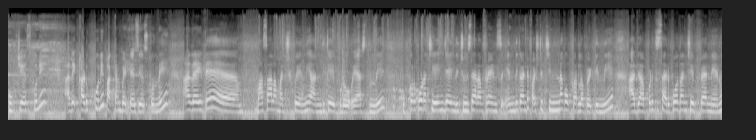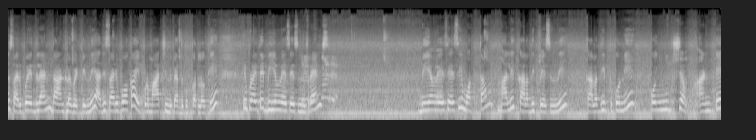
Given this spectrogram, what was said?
కుక్ చేసుకుని అదే కడుక్కుని పక్కన పెట్టేసేసుకుంది. అదైతే మసాలా మర్చిపోయింది అందుకే ఇప్పుడు వేస్తుంది. కుక్కర్ కూడా చేంజ్ అయింది చూసారా ఫ్రెండ్స్? ఎందుకంటే ఫస్ట్ చిన్న కుక్కర్లో పెట్టింది. అది అప్పటికి సరిపోదని చెప్పాను నేను సరిపోయేదిలే అని దాంట్లో పెట్టింది. అది సరిపోక ఇప్పుడు మార్చింది పెద్ద కుక్కర్లోకి. ఇప్పుడైతే బియ్యం వేసేసింది ఫ్రెండ్స్. బియ్యం వేసేసి మొత్తం మళ్ళీ కలదిప్పేసింది. కలదిప్పుకుని కొంచెం అంటే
